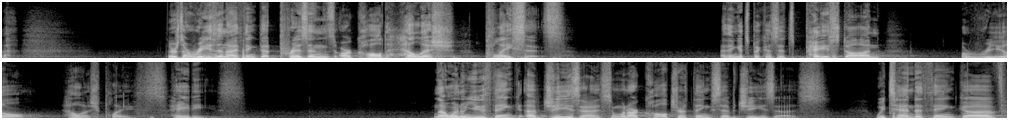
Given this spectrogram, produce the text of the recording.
There's a reason I think that prisons are called hellish places. I think it's because it's based on a real hellish place, Hades. Now, when you think of Jesus, and when our culture thinks of Jesus, we tend to think of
